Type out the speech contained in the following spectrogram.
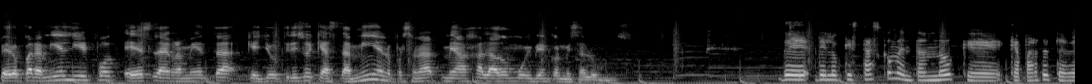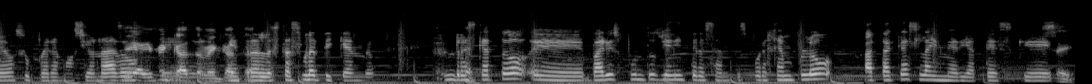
pero para mí el Nearpod es la herramienta que yo utilizo y que hasta a mí en lo personal me ha jalado muy bien con mis alumnos. De, lo que estás comentando, que, aparte te veo súper emocionado. Sí, a mí me encanta, me encanta. Mientras lo estás platicando. Rescato eh, varios puntos bien interesantes. Por ejemplo, atacas la inmediatez, que sí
